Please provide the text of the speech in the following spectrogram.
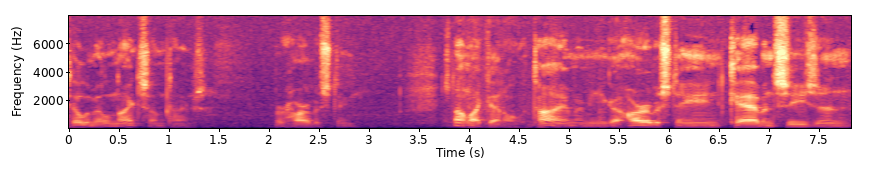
till the middle of the night sometimes, or harvesting. It's not like that all the time. I mean, you got harvesting, calving season,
